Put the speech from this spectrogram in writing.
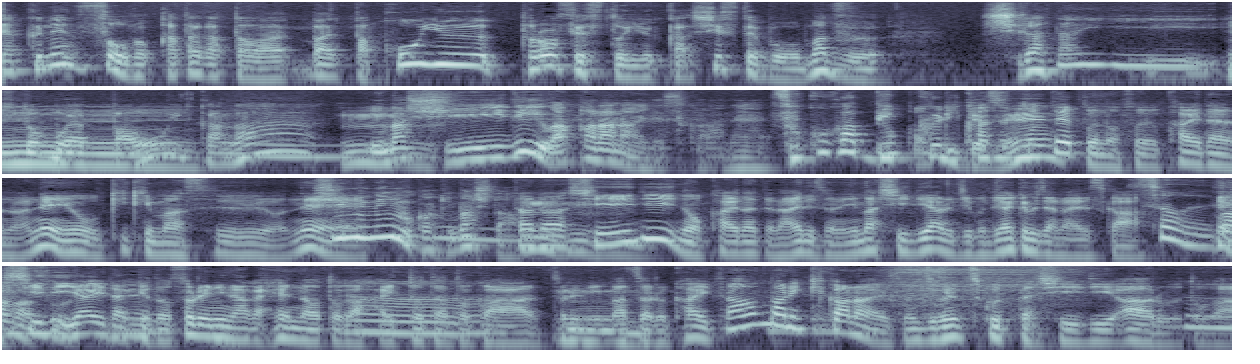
若年層の方々は、まあ、やっぱこういうプロセスというかシステムをまず知らない人もやっぱ多いかな。うん今 CD わからないですからね。そこがびっくりでカセットテね。ープのそういう階段のはね、よく聞きますよね。新耳にも書きました。ただ CD の階段ってないですよね。今 CDR 自分で焼けるじゃないですか。そうです CD 焼いたけど、それになんか変な音が入っとったとあか、それにまつわる回ってあんまり聞かないですね。自分で作った CDR とか。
